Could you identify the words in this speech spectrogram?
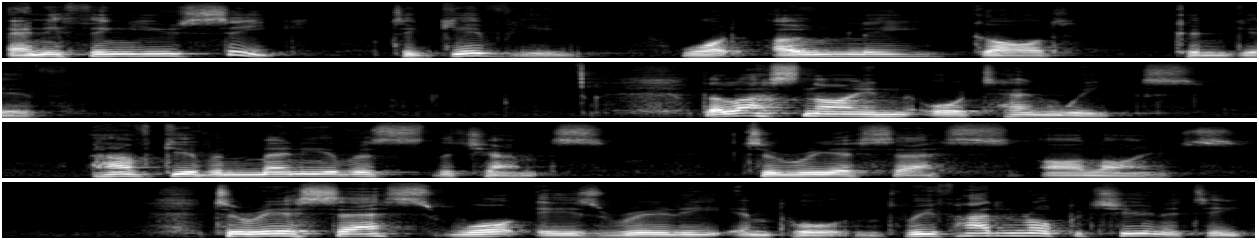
anything you seek to give you what only God can give. The last nine or ten weeks have given many of us the chance to reassess our lives, to reassess what is really important. We've had an opportunity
